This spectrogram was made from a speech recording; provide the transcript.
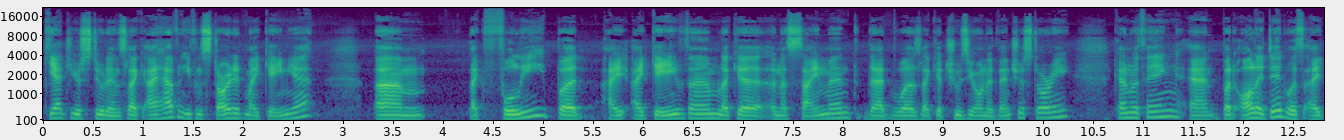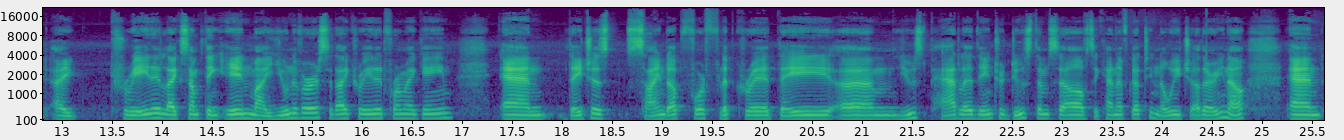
get your students like i haven't even started my game yet um, like fully but I, I gave them like a, an assignment that was like a choose your own adventure story kind of thing. And but all i did was i, I created like something in my universe that i created for my game and they just signed up for flipgrid they um, used padlet they introduced themselves they kind of got to know each other you know and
